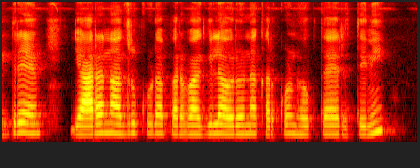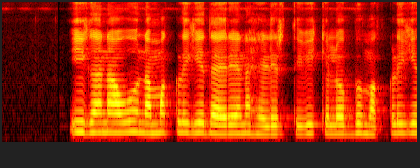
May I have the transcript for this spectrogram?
ಇದ್ದರೆ ಯಾರನ್ನಾದರೂ ಕೂಡ ಪರವಾಗಿಲ್ಲ, ಅವರನ್ನು ಕರ್ಕೊಂಡು ಹೋಗ್ತಾ ಇರ್ತೀನಿ. ಈಗ ನಾವು ನಮ್ಮ ಮಕ್ಕಳಿಗೆ ಧೈರ್ಯನ ಹೇಳಿರ್ತೀವಿ. ಕೆಲವೊಬ್ಬ ಮಕ್ಕಳಿಗೆ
